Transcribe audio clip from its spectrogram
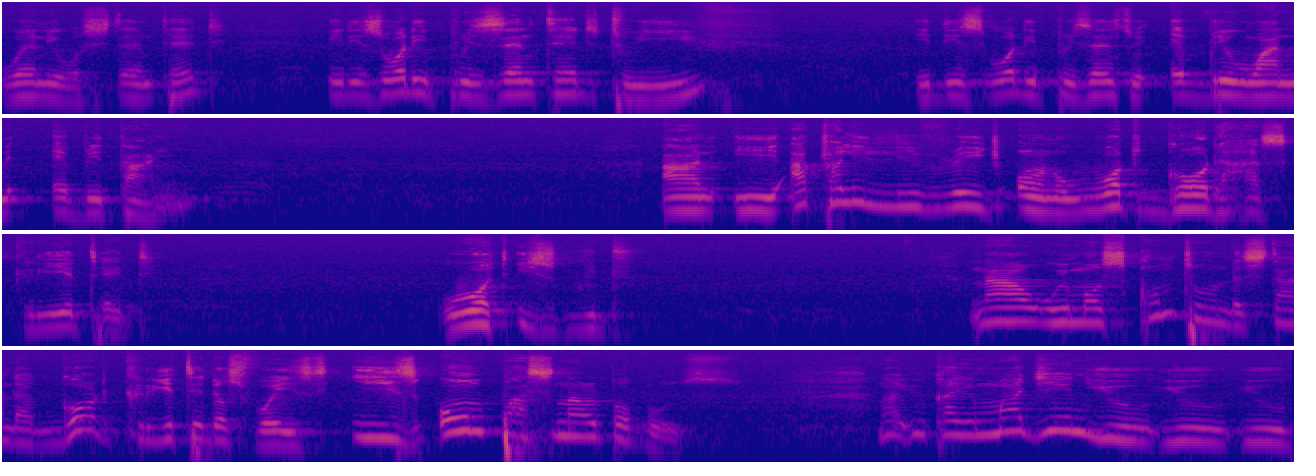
when he was tempted. It is what he presented to Eve. It is what he presents to everyone every time. And he actually leverage on what God has created, what is good. Now we must come to understand that God created us for his, his own personal purpose. Now you can imagine you, you, you,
